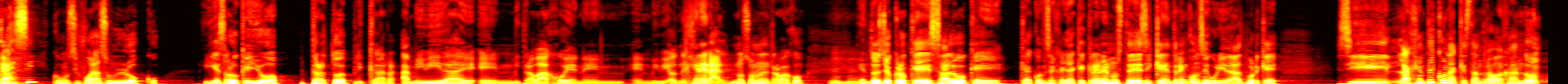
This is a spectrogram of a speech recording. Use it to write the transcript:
casi como si fueras un loco. Y es algo que yo trato de aplicar a mi vida, e- en, mi trabajo, en, en, en mi vida, en general, no solo en el trabajo. Ujú. Entonces yo creo que es algo que, que aconsejaría que crean en ustedes y que entren con seguridad porque si la gente con la que están trabajando,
